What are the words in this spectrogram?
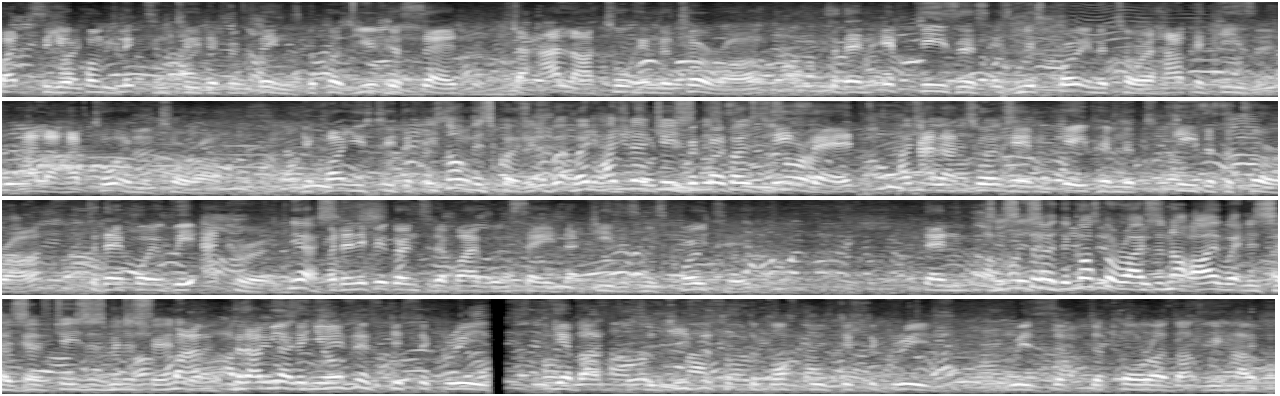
but so you're high conflicting two different things because you just said that Allah taught him the Torah. So then, if Jesus is misquoting the Torah, how could Jesus Allah have taught him the Torah? You can't use two different. He's not sources. misquoting. But where- how do you know Jesus Because misquotes the Torah? said How do you know he Allah taught him, gave him the Jesus the Torah, so therefore it would be accurate. Yes. But then if you're going to the Bible and saying that Jesus misquoted, then So, so, so the gospel writers are not eyewitnesses of Jesus' ministry uh, But. I'm- Because I'm saying that using your- Jesus disagrees. Yeah, but- the Jesus of the Gospels disagrees with the, the Torah that we have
